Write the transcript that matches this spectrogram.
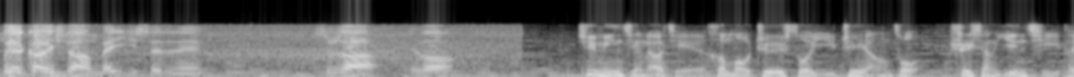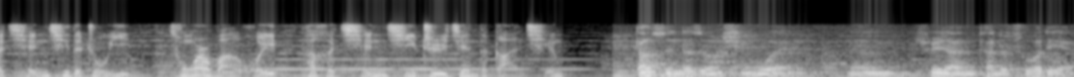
不要搞一些了，没意思真的，是不是啊，那个？据民警了解，何某之所以这样做，是想引起他前妻的注意，从而挽回他和前妻之间的感情。当事人的这种行为，嗯，虽然他的出发点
